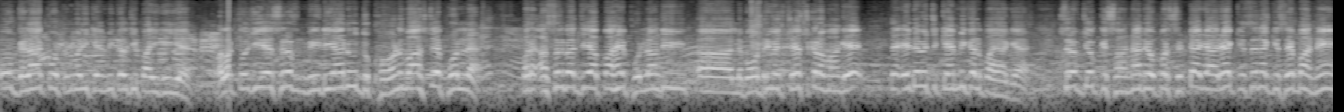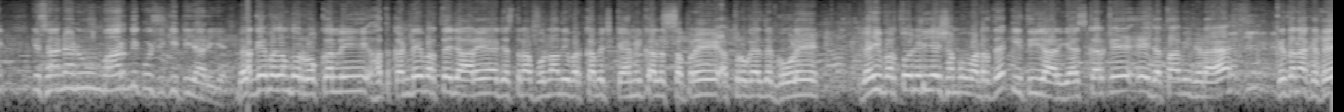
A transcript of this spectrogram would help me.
ਉਹ ਗਲਾ ਘੋਟਣ ਵਾਲੀ ਕੈਮੀਕਲ ਜੀ ਪਾਈ ਗਈ ਹੈ। ਬਿਲਕੁਲ ਜੀ ਇਹ ਸਿਰਫ ਮੀਡੀਆ ਨੂੰ ਦਿਖਾਉਣ ਵਾਸਤੇ ਫੁੱਲ ਹੈ। ਪਰ ਅਸਲ ਵਿੱਚ ਜੇ ਆਪਾਂ ਇਹ ਫੁੱਲਾਂ ਦੀ ਲੈਬੋਰਟਰੀ ਵਿੱਚ ਟੈਸਟ ਕਰਾਵਾਂਗੇ, ਤੇ ਇਹਦੇ ਵਿੱਚ ਕੈਮੀਕਲ ਪਾਇਆ ਗਿਆ ਸਿਰਫ ਜੋ ਕਿਸਾਨਾਂ ਦੇ ਉੱਪਰ ਸਿੱਟਿਆ ਜਾ ਰਿਹਾ, ਕਿਸੇ ਨਾ ਕਿਸੇ ਬਹਾਨੇ ਕਿਸਾਨਾਂ ਨੂੰ ਮਾਰਨ ਦੀ ਕੋਸ਼ਿਸ਼ ਕੀਤੀ ਜਾ ਰਹੀ ਹੈ। ਅੱਗੇ ਵਧਣ ਤੋਂ ਰੋਕਣ ਲਈ ਹਥਕੰਡੇ ਵਰਤੇ ਜਾ ਰਹੇ ਆ, ਜਿਸ ਤਰ੍ਹਾਂ ਫੁੱਲਾਂ ਦੀ ਵਰਖਾ ਵਿੱਚ ਕੈਮੀਕਲ ਸਪਰੇਅ ਅਥਰੂ ਗੈਸ ਦੇ ਗੋਲੇ ਜਹੀ ਵਰਤੋਂ ਜਿਹੜੀ ਹੈ ਸ਼ੰਭੂ ਬਾਰਡਰ ਤੇ ਕੀਤੀ ਜਾ ਰਹੀ ਹੈ। ਇਸ ਕਰਕੇ ਇਹ ਜੱਥਾ ਵੀ ਜਿਹੜਾ ਹੈ, ਕਿਤੇ ਨਾ ਕਿਤੇ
